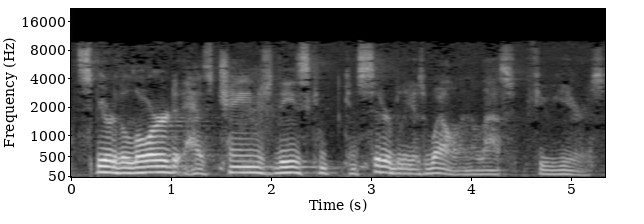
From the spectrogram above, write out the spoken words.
The Spirit of the Lord has changed these con- considerably as well in the last few years.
